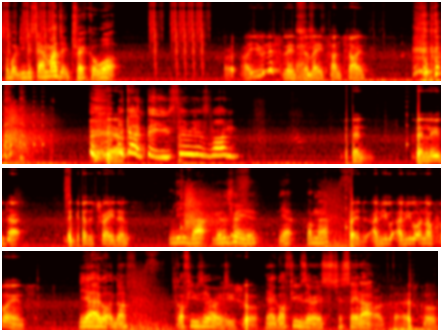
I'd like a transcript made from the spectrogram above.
So what? Did you just say a magic trick or what? Are you listening to me, sunshine? I can't take you serious, man. Then, then leave that. Then go to trading. Leave that. Go to trading. Yep, I'm there. Trade. Have you have you got enough coins? Yeah, I got enough. Got a few zeros. Are you sure? Yeah, I got a few zeros. Just say that. Okay, let's go.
